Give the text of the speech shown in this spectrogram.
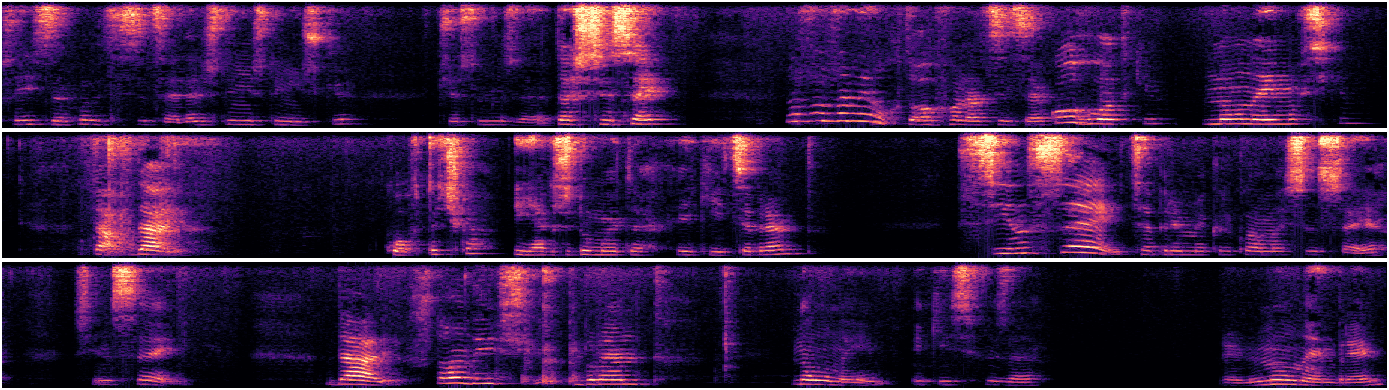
Все знаходиться сенсей. Далі штані штанішки. Чесно не знаю. Теж сенсей. Ну, зрозуміло, хто фанат сенсея. Колготки. Ноунеймовські. Так, далі. Кофточка. І як же думаєте, який це бренд? Сінсей. Це прям як реклама сенсея. Сінсей. Далі. Штанишки. Бренд. Name. Якийсь, не знаю. Name бренд.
